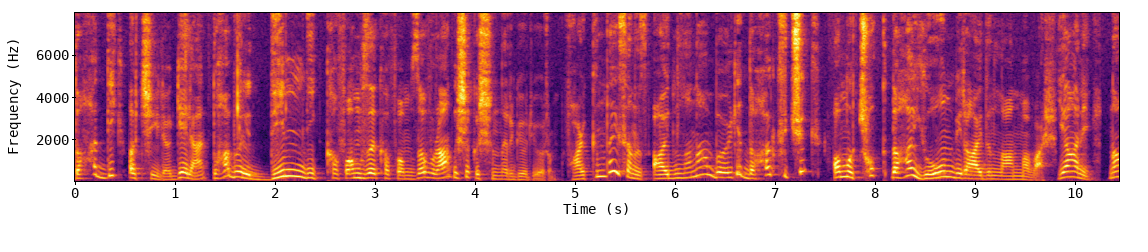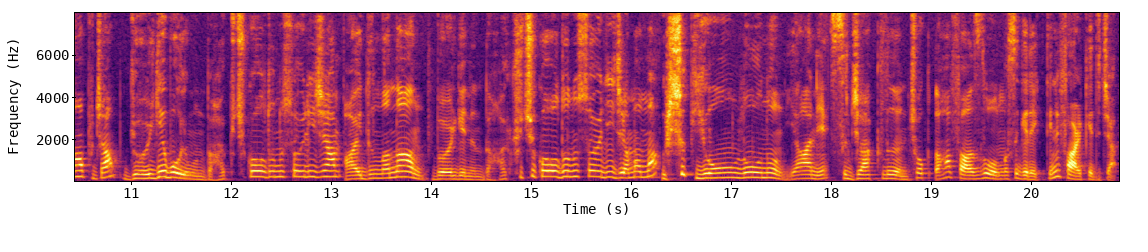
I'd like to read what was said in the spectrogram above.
Daha dik açıyla gelen, daha böyle dimdik kafamıza kafamıza vuran ışık ışınları görüyorum. Farkındaysanız aydınlanan bölge daha küçük ama çok daha yoğun bir aydınlanma var. Yani ne yapacağım? Gölge boyumun daha küçük olduğunu söyleyeceğim. Aydınlanan bölgenin daha küçük olduğunu söyleyeceğim ama ışık yoğunluğunun yani sıcaklığın çok daha fazla olması gerektiğini fark edeceğim.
